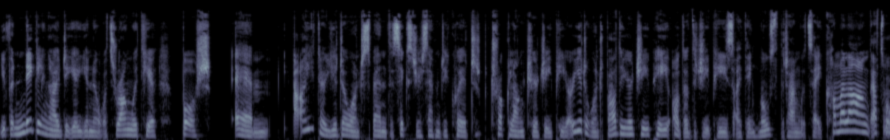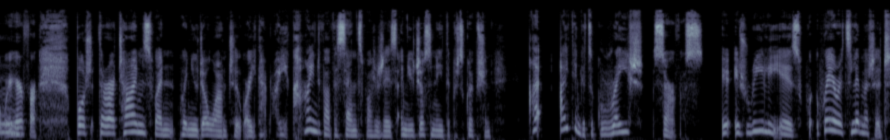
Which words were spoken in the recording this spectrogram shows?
You've a niggling idea. You know what's wrong with you, but um, either you don't want to spend the 60 or 70 quid to truck along to your GP or you don't want to bother your GP, although the GPs, I think, most of the time would say, come along, that's what we're here for. But there are times when, when you don't want to or you can't, or you kind of have a sense what it is and you just need the prescription. I, I think it's a great service. It, really is where it's limited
